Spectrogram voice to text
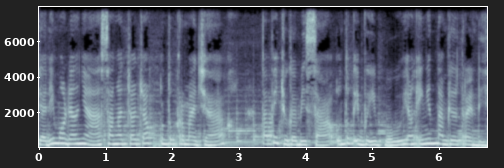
Jadi modelnya sangat cocok untuk remaja, tapi juga bisa untuk ibu-ibu yang ingin tampil trendy.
